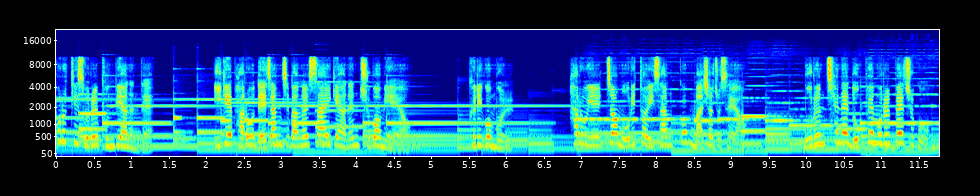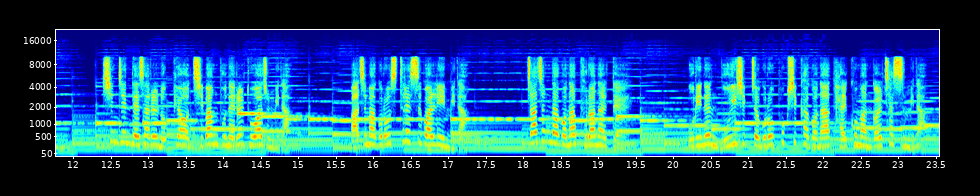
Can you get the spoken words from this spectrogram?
코르티솔을 분비하는데 이게 바로 내장 지방을 쌓이게 하는 주범이에요. 그리고 물. 하루 1.5리터 이상 꼭 마셔주세요. 물은 체내 노폐물을 빼주고 신진대사를 높여 지방 분해를 도와줍니다. 마지막으로 스트레스 관리입니다. 짜증나거나 불안할 때 우리는 무의식적으로 폭식하거나 달콤한 걸 찾습니다.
